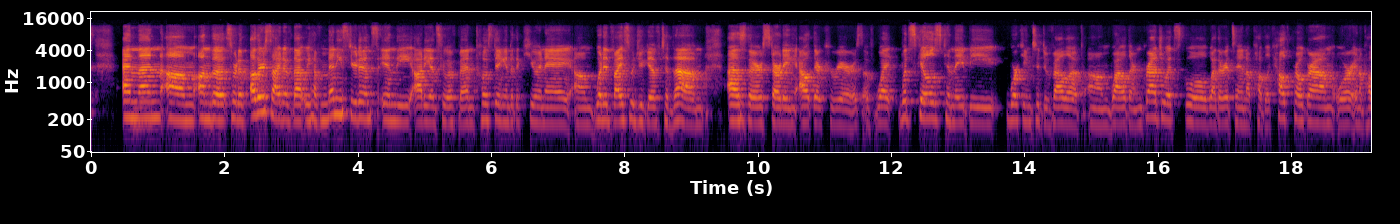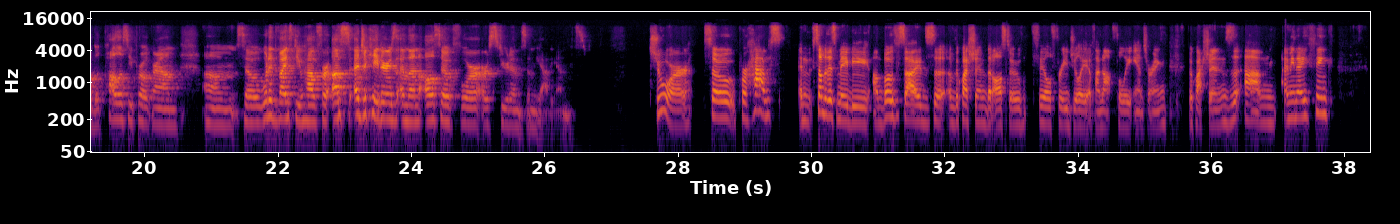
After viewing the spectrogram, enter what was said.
And then um, on the sort of other side of that, we have many students in the audience who have been posting into the Q&A. Um, what advice would you give to them as they're starting out their careers of what, what skills can they be working to develop um, while they're in graduate school, whether it's in a public health program or in a public policy program. Um, so what advice do you have for us educators and then also for our students in the audience? Sure. So perhaps and some of this may be on both sides of the question, but also feel free, Julia, if I'm not fully answering the questions. Um, I mean, I think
